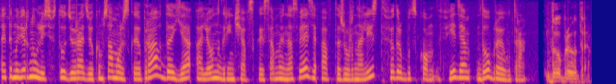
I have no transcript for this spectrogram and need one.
Это мы вернулись в студию радио «Комсомольская правда». Я Алена Гринчавская. Со мной на связи автожурналист Федор Буцко. Федя, доброе утро. Доброе утро.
